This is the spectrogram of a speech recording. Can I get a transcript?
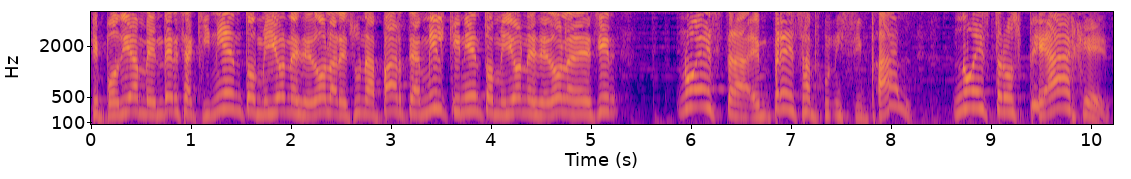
que podían venderse a 500 millones de dólares una parte, a 1.500 millones de dólares, es decir, nuestra empresa municipal, nuestros peajes,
